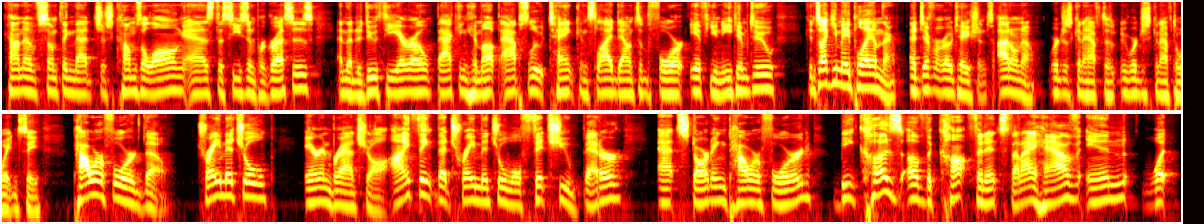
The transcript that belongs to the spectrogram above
kind of something that just comes along as the season progresses, and then Adou Thiero backing him up, absolute tank can slide down to the four if you need him to. Kentucky may play him there at different rotations. I don't know. We're just gonna have to we're just gonna have to wait and see. Power forward though, Tre Mitchell, Aaron Bradshaw. I think that Tre Mitchell will fit you better at starting power forward because of the confidence that I have in what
